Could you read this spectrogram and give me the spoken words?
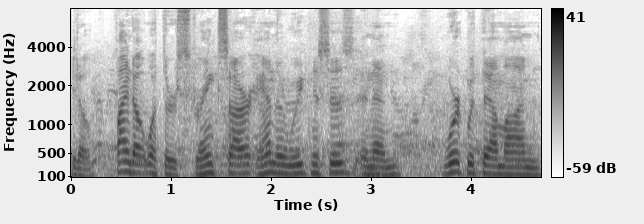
you know, find out what their strengths are and their weaknesses, and then work with them on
